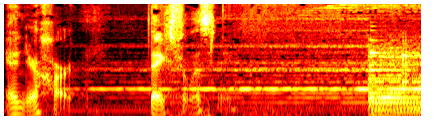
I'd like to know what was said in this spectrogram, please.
in your heart. Thanks for listening.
